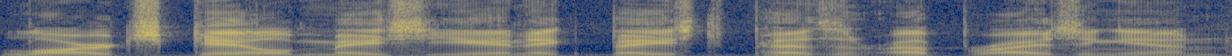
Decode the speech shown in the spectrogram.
Large-scale Messianic-based peasant uprising in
